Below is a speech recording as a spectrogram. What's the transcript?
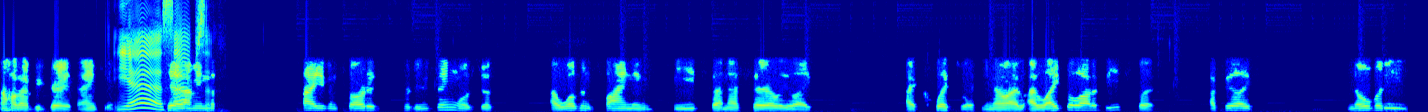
Oh, that'd be great. Thank you. Yes. Yeah, I mean, I even started producing was just I wasn't finding beats that necessarily like I clicked with. You know, I, I liked a lot of beats, but I feel like nobody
